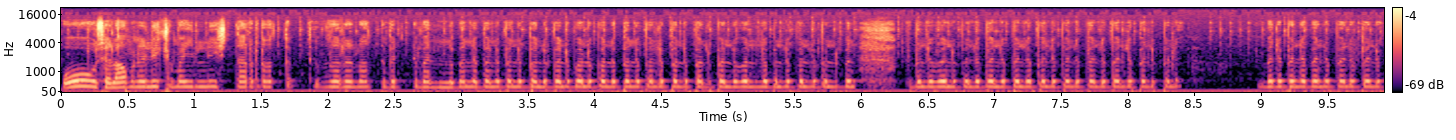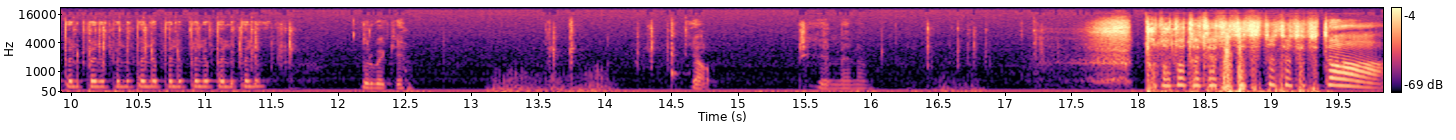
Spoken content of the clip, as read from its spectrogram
Oo selamun aleyküm hayırlı işler. Dur bekle. Ya şey dedim ben Ta ta ta ta ta ta ta ta ta.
